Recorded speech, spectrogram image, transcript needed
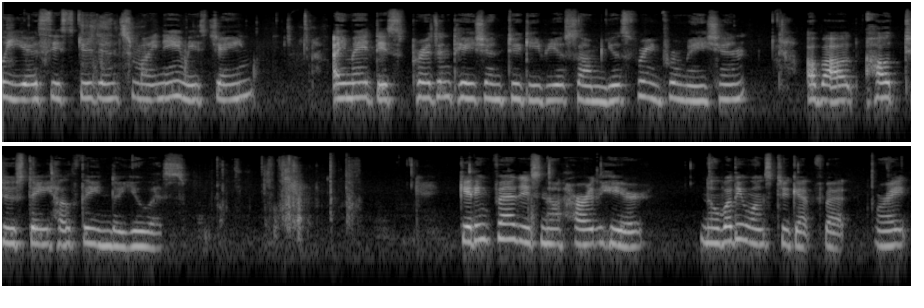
ESC students, my name is Jane. I made this presentation to give you some useful information about how to stay healthy in the US. Getting fat is not hard here. Nobody wants to get fat, right?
